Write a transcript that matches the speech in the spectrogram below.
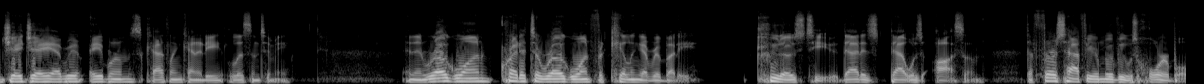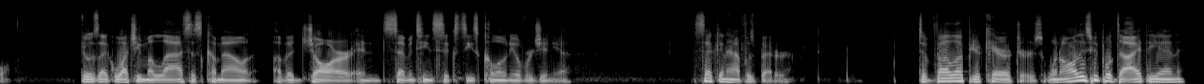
J.J. Abrams, Kathleen Kennedy, listen to me. And then Rogue One, credit to Rogue One for killing everybody. Kudos to you. That is that was awesome. The first half of your movie was horrible. It was like watching molasses come out of a jar in 1760s colonial Virginia. Second half was better. Develop your characters. When all these people die at the end,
